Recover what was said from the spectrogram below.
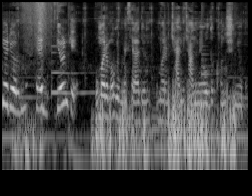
görüyorum. Hep diyorum ki umarım o gün mesela diyorum umarım kendi kendime yolda konuşmuyordum.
